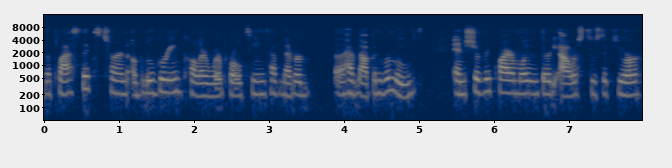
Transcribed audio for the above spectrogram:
The plastics turn a blue-green color where proteins have never uh, have not been removed and should require more than 30 hours to secure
